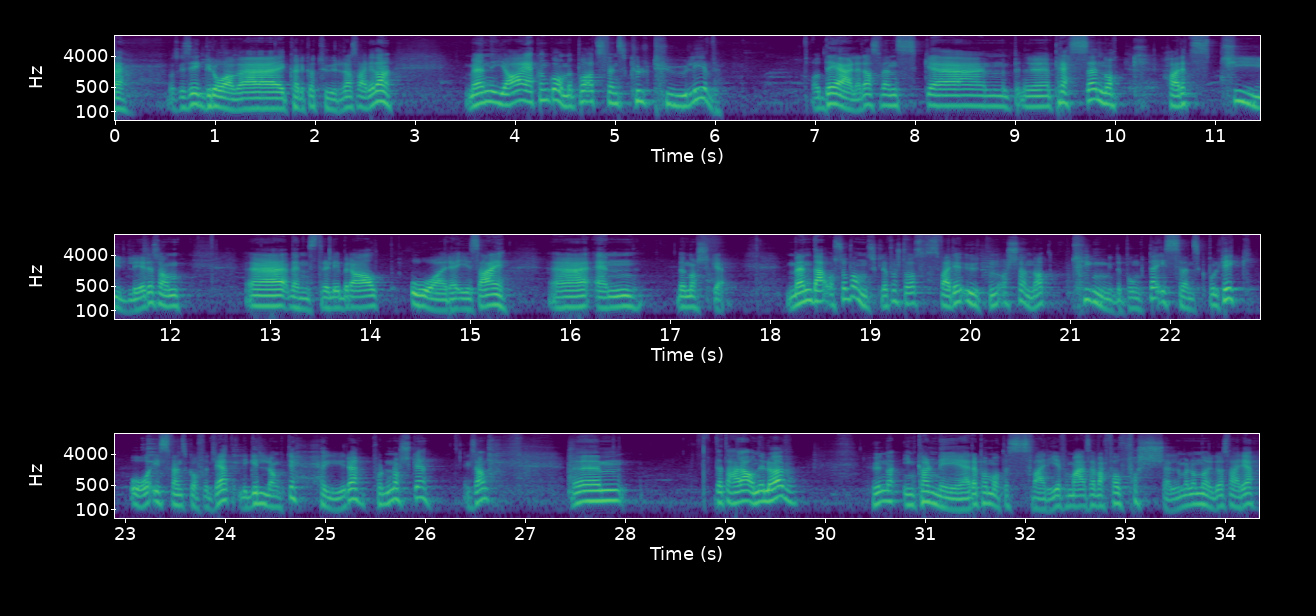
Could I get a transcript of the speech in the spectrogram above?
hva skal jeg si, grove karikaturer av Sverige. da. Men ja, jeg kan gå med på at svensk kulturliv og deler av svensk eh, presse nok har et tydeligere sånn eh, venstreliberalt åre i seg eh, enn det norske. Men det er også vanskelig å forstå Sverige uten å skjønne at tyngdepunktet i svensk politikk og i svensk offentlighet ligger langt til høyre for den norske. Um, dette her er Annie Løv. Hun inkarnerer på en måte Sverige for meg. altså i hvert fall forskjellen mellom Norge og Sverige.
